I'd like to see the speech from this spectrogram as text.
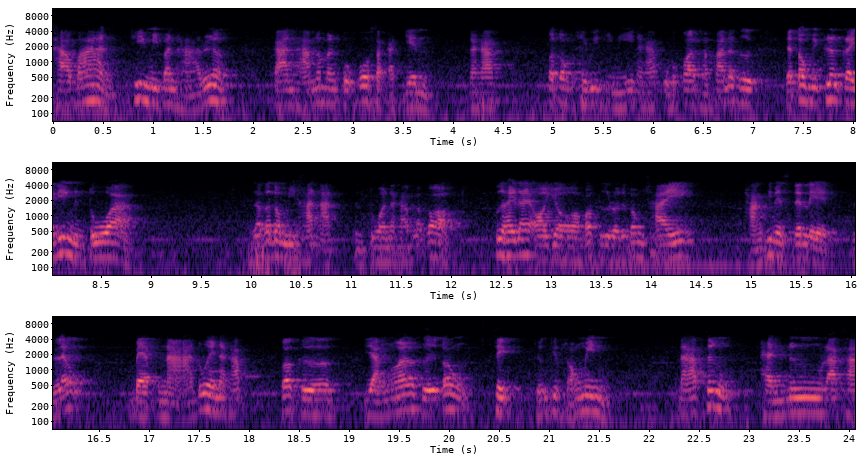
ชาวบ้านที่มีปัญหาเรื่องการทำน้ำมันโกโก้สกัดเย็นนะครับ ก็ต้องใช้วิธีนี้นะครับ อุปกรณ์สำคัญก็คือ จะต้องมีเครื่องไกรดิ้งหนึ่งตัว แล้วก็ต้องมีคานอัดหนึ่งตัวนะครับ แล้วก็เพื่อให้ได้ออยก็คือเราจะต้องใช้ถังที่เป็นสเตนเลสแล้วแบบหนาด้วยนะครับ ก็คืออย่างน้อยก็คือต้อง 10ถึง12 มิลนะครับ ซึ่งแผ่นหนึ่งราคา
